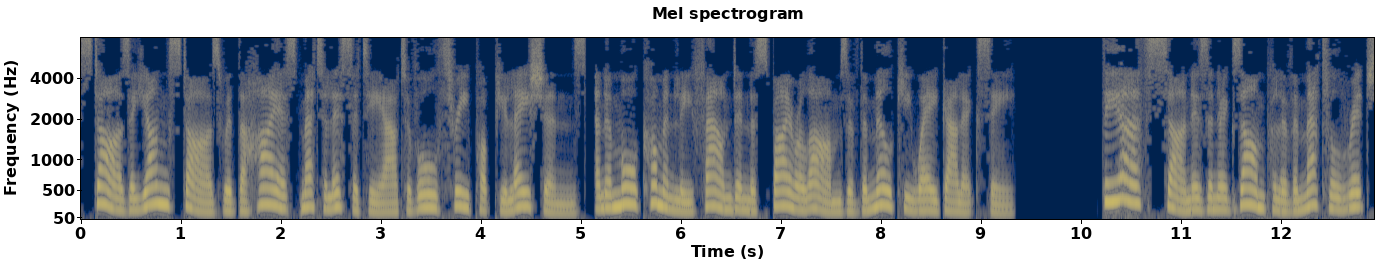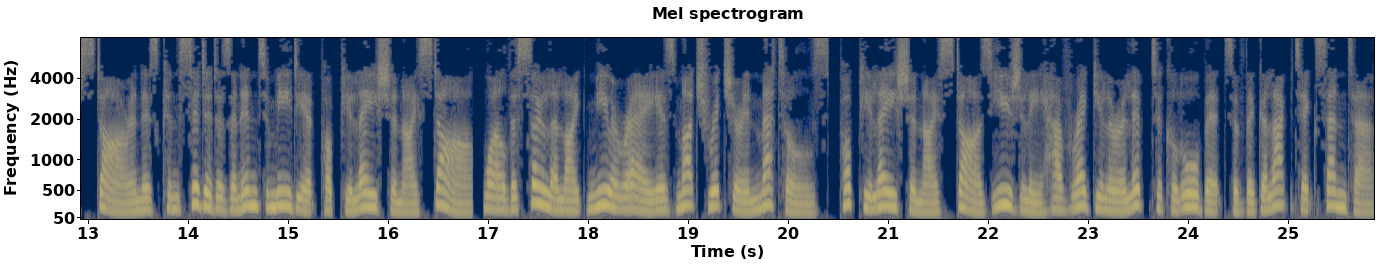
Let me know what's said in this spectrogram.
stars are young stars with the highest metallicity out of all three populations, and are more commonly found in the spiral arms of the Milky Way galaxy. The Earth's Sun is an example of a metal-rich star and is considered as an intermediate population I star, while the solar-like Mu Arae is much richer in metals. Population I stars usually have regular elliptical orbits of the galactic center,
